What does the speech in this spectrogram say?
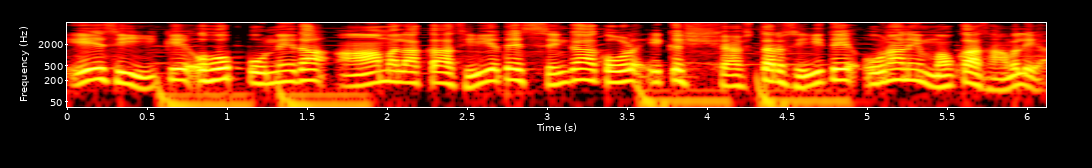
ਇਹ ਸੀ ਕਿ ਉਹ ਪੂਨੇ ਦਾ ਆਮ ਇਲਾਕਾ ਸੀ ਅਤੇ ਸਿੰਘਾਂ ਕੋਲ ਇੱਕ ਸ਼ਸਤਰ ਸੀ ਤੇ ਉਹਨਾਂ ਨੇ ਮੌਕਾ ਸਾਂਭ ਲਿਆ।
